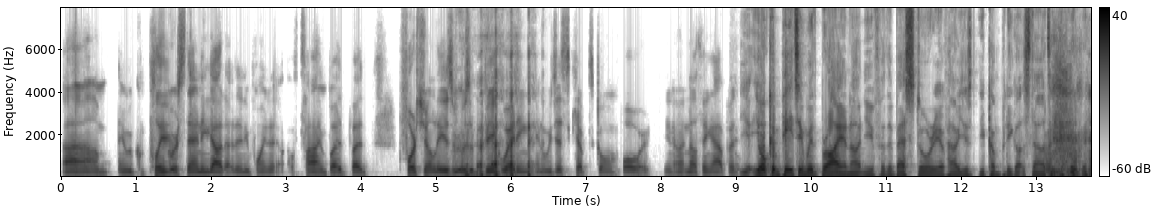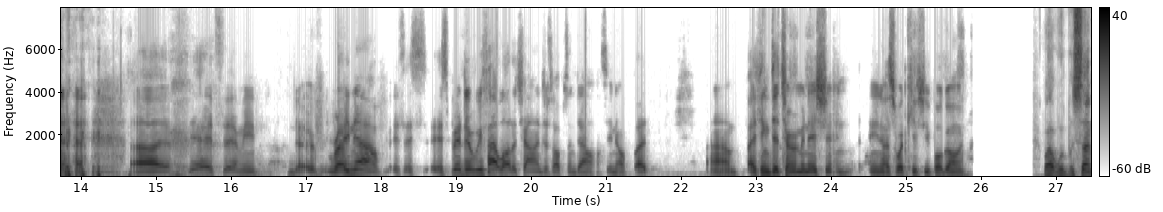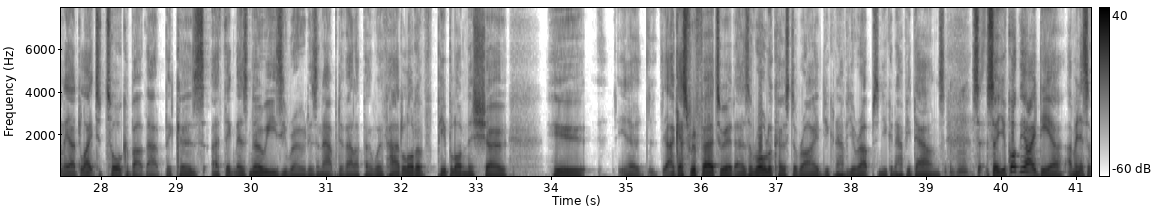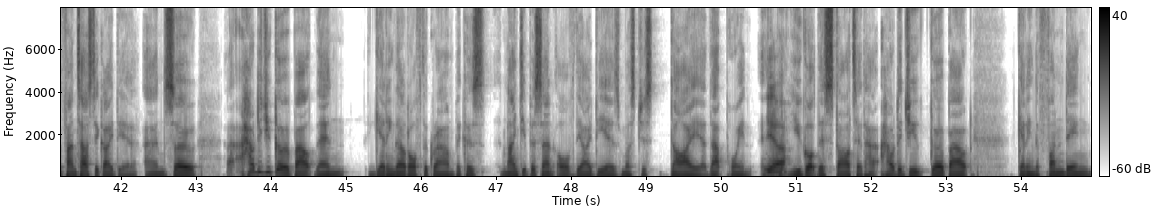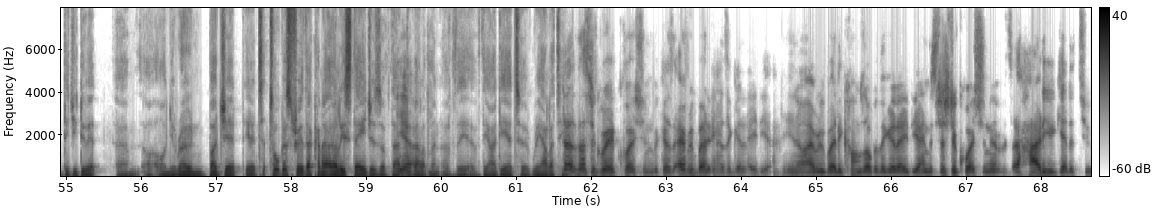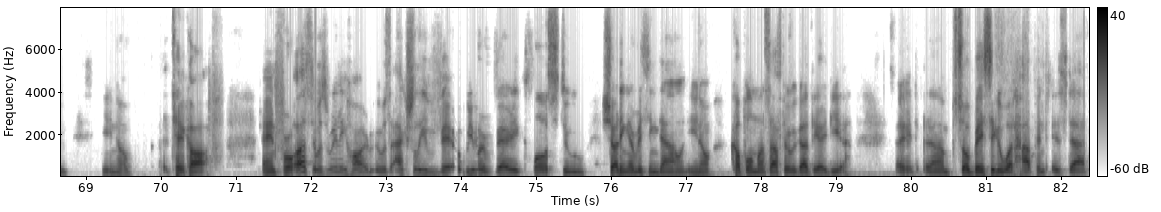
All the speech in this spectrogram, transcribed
um, and we completely were standing out at any point of time but but fortunately it was a big wedding and we just kept going forward you know and nothing happened You- You're competing with Brian, aren't you, for the best story of how your, your company got started? uh, yeah, it's. I mean, right now it's it's it's been we've had a lot of challenges, ups and downs, you know. But um, I think determination, you know, is what keeps people going. Well, certainly I'd like to talk about that because I think there's no easy road as an app developer. We've had a lot of people on this show who, you know, I guess refer to it as a roller coaster ride. You can have your ups and you can have your downs. So, so you've got the idea. I mean, it's a fantastic idea. And so, uh, how did you go about then getting that off the ground? Because 90% of the ideas must just die at that point. Yeah. But you got this started. How, how did you go about getting the funding? Did you do it um, on your own budget? You know, t- talk us through the kind of early stages of that Yeah. development of the of the idea to reality. That, that's a great question because everybody has a good idea. You know, everybody comes up with a good idea, and it's just a question of how do you get it to, you know, take off. And for us, it was really hard. It was actually very, we were very close to shutting everything down. You know, a couple of months after we got the idea. Right? Um, so basically, what happened is that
